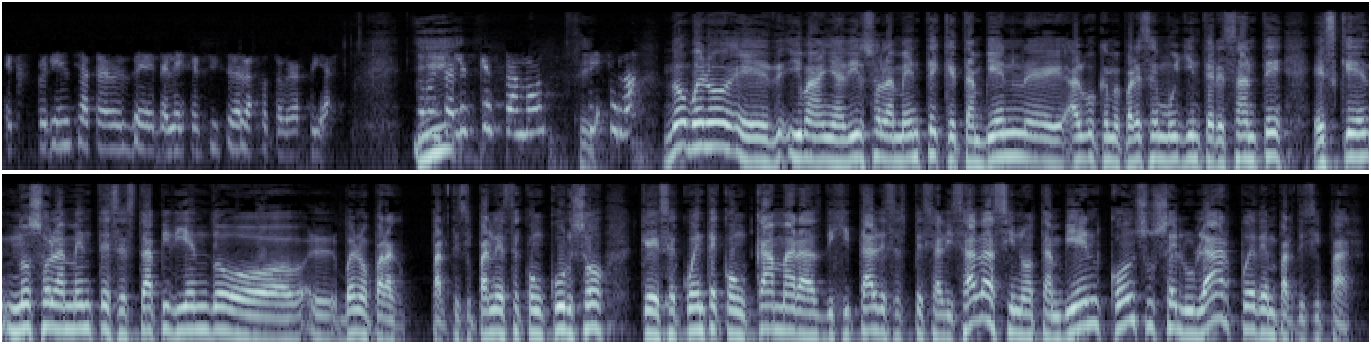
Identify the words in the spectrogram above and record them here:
experiencia a través de, del ejercicio de la fotografía. Comentarles que estamos... Sí, No, bueno, eh, iba a añadir solamente que también eh, algo que me parece muy interesante es que no solamente se está pidiendo, eh, bueno, para participar en este concurso, que se cuente con cámaras digitales especializadas, sino también con su celular pueden participar.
